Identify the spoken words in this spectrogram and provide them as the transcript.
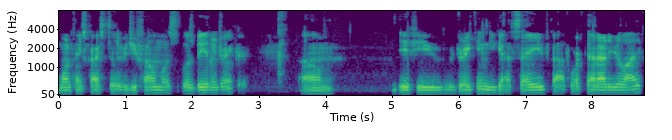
one of the things Christ delivered you from was was being a drinker. Um, if you were drinking, you got saved, God worked that out of your life,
